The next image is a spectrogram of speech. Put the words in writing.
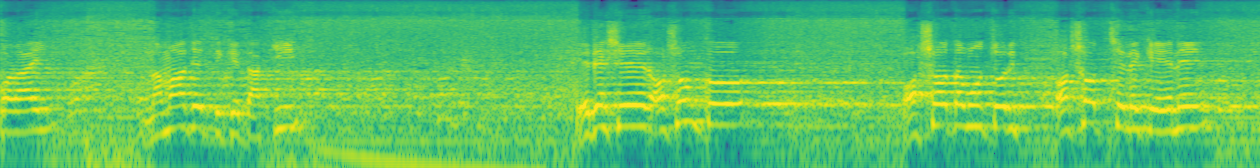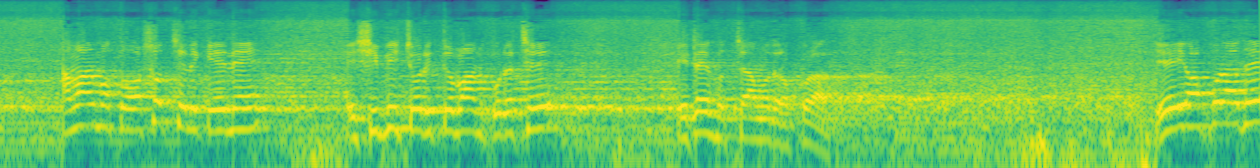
পড়াই, নামাজের দিকে ডাকি। এদেশের অসংখ্য অসতম চরিত্র অসৎ ছেলেকে এনে আমার মতো অসৎ ছেলেকে এনে এই শিবির চরিত্রবান করেছে, এটাই হচ্ছে আমাদের অপরাধ। এই অপরাধে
